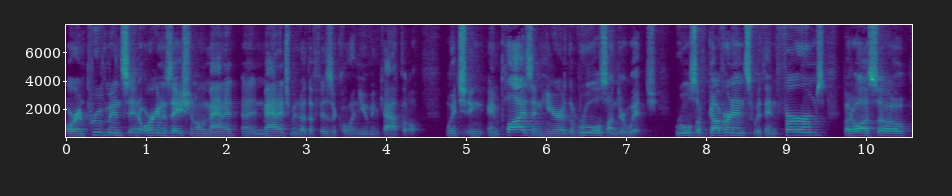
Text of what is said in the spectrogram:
or improvements in organizational and management of the physical and human capital, which in, implies in here the rules under which rules of governance within firms, but also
